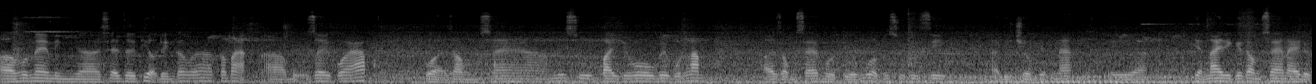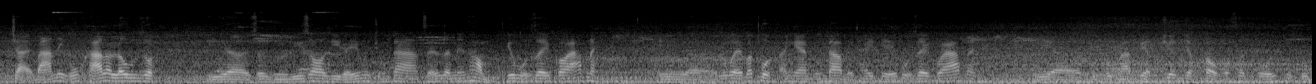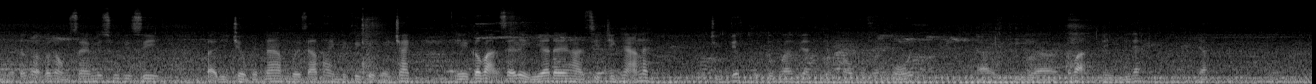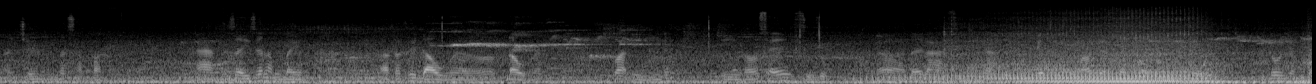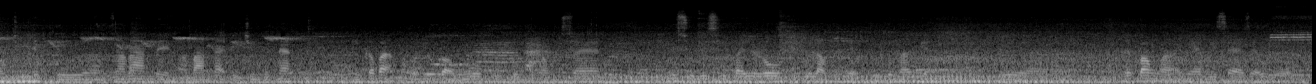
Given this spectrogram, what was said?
À, hôm nay mình ờ, sẽ giới thiệu đến các các bạn à, bộ dây qua áp của dòng xe Mitsubishi Pajero V45 à, dòng xe nổi tiếng của Mitsubishi tại thị trường Việt Nam. Thì à, hiện nay thì cái dòng xe này được trải bán thì cũng khá là lâu rồi. Thì à, do lý do gì đấy mà chúng ta sẽ dẫn đến hỏng cái bộ dây co áp này. Thì à, lúc ấy bắt buộc anh em chúng ta phải thay thế bộ dây qua áp này. Thì uh, phụ tùng An Việt chuyên nhập khẩu và phân phối phụ tùng của tất cả các dòng xe Mitsubishi tại thị trường Việt Nam với giá thành thì kinh cạnh tranh. Thì các bạn sẽ để ý ở đây là xịn chính hãng này. Trực tiếp phụ tùng An Việt nhập khẩu của phân phối. Đấy, thì uh, các bạn để ý này. Nhá. Ở trên các sản phẩm. Hàng cái dây rất là mềm. Và các cái đầu ờ, đầu này. Các bạn để ý này. Thì nó sẽ sử dụng à, đây là hàng chính hãng. Tiếp báo nhận nhập khẩu phân phối. Đôi nhập khẩu trực tiếp từ Japan về và bán tại thị trường Việt Nam thì các bạn có nhu cầu mua phụ tùng dòng xe, Mitsubishi Pajero thì vui lòng liên hệ với công an Việt thì à, rất mong là anh em đi xe sẽ ủng hộ.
